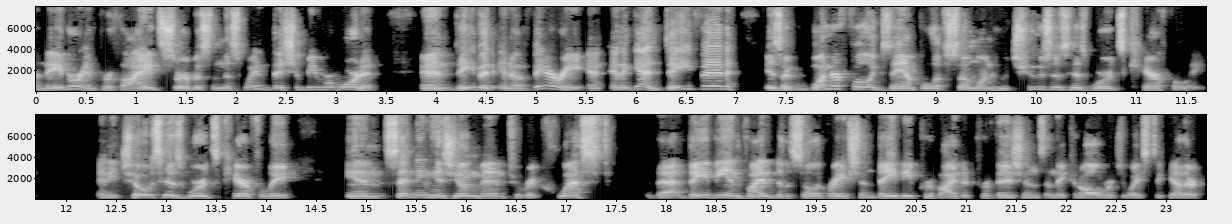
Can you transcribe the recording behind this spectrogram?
a neighbor and provide service in this way, they should be rewarded and David in a very, and, and again, David is a wonderful example of someone who chooses his words carefully. And he chose his words carefully in sending his young men to request that they be invited to the celebration, they be provided provisions, and they could all rejoice together.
